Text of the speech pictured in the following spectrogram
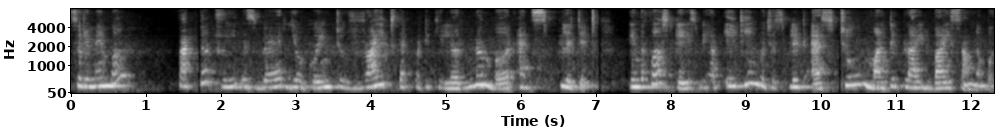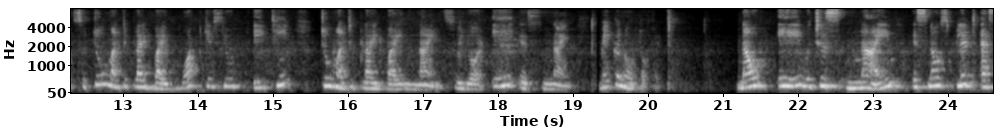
So remember, factor tree is where you're going to write that particular number and split it. In the first case, we have 18 which is split as 2 multiplied by some number. So 2 multiplied by what gives you 18? 2 multiplied by 9. So your A is 9. Make a note of it. Now A which is 9 is now split as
